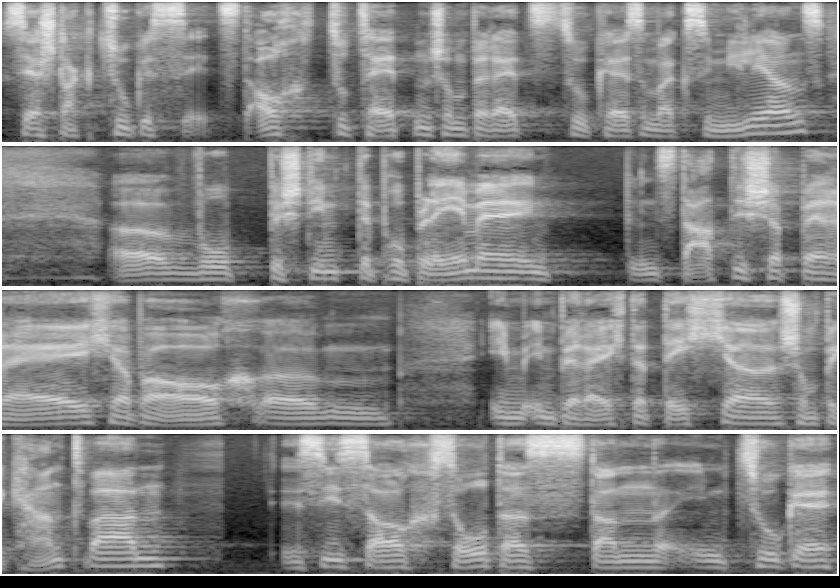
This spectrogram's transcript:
sehr stark zugesetzt. Auch zu Zeiten schon bereits zu Kaiser Maximilians, äh, wo bestimmte Probleme im, im statischer Bereich, aber auch ähm, im, im Bereich der Dächer schon bekannt waren. Es ist auch so, dass dann im Zuge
